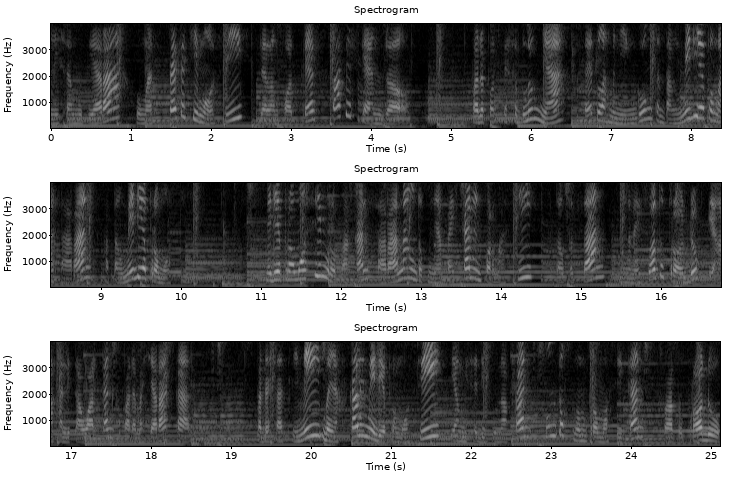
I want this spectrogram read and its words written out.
Anissa Mutiara, Humas PT Cimosi dalam podcast Sasi Skandal. Pada podcast sebelumnya, saya telah menyinggung tentang media pemasaran atau media promosi. Media promosi merupakan sarana untuk menyampaikan informasi atau pesan mengenai suatu produk yang akan ditawarkan kepada masyarakat. Pada saat ini, banyak sekali media promosi yang bisa digunakan untuk mempromosikan suatu produk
